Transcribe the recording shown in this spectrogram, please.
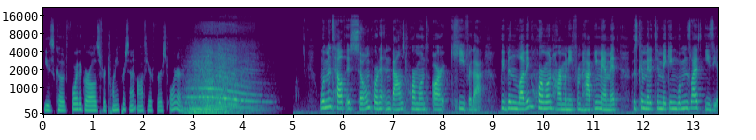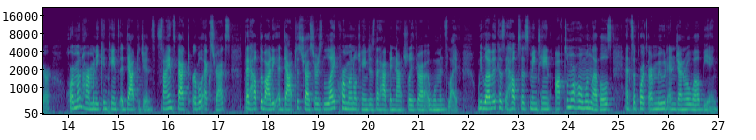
Use code for the girls for 20% off your first order. Women's health is so important, and balanced hormones are key for that. We've been loving Hormone Harmony from Happy Mammoth, who's committed to making women's lives easier. Hormone Harmony contains adaptogens, science backed herbal extracts that help the body adapt to stressors like hormonal changes that happen naturally throughout a woman's life. We love it because it helps us maintain optimal hormone levels and supports our mood and general well being.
